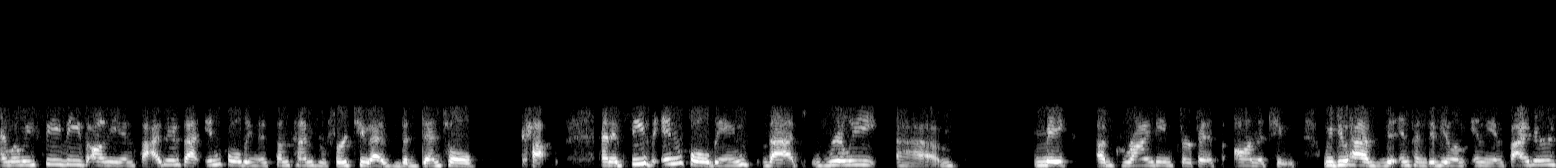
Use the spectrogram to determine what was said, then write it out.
And when we see these on the incisors, that infolding is sometimes referred to as the dental cup. And it's these infoldings that really um, make a grinding surface on the tooth. We do have the infundibulum in the incisors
